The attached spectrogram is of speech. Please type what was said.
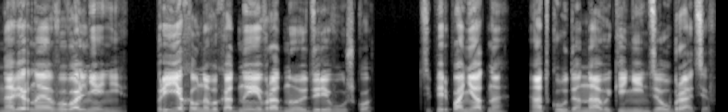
Наверное, в увольнении. Приехал на выходные в родную деревушку. Теперь понятно, откуда навыки ниндзя у братьев.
